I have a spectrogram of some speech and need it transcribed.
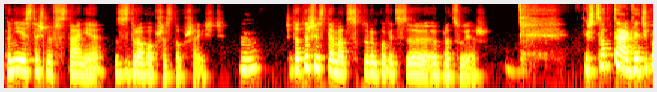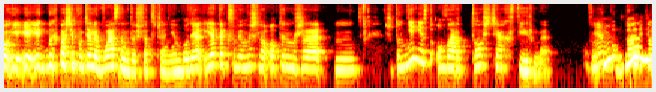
to nie jesteśmy w stanie zdrowo przez to przejść. Hmm. Czy to też jest temat, z którym powiedz, e, pracujesz? Wiesz co, tak, ja ci po, ja, jakby chyba się podzielę własnym doświadczeniem, bo ja, ja tak sobie myślę o tym, że, mm, że to nie jest o wartościach firmy. Nie? Bo mhm. bardzo,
